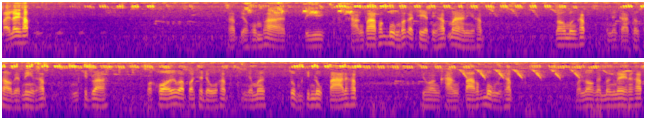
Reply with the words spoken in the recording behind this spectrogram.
ไปเลยครับ ครับเดี๋ยวผมพาตีขางปลาพักบุ้งพักกระเฉดนี่ครับมานี่ครับ ลองมึงครับบรรยากาศเศร้าๆแบบนี้นะครับ ผมคิดว่าปลาคอหรือว่าปลาชะโดครับอย่ามาสุ่มกินลูกปลานะครับอยู่ห่างขางปลาพักบุ้งนี่ครับมาลองกันเบิ่งเลยนะครับ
